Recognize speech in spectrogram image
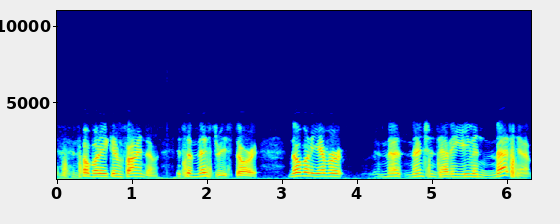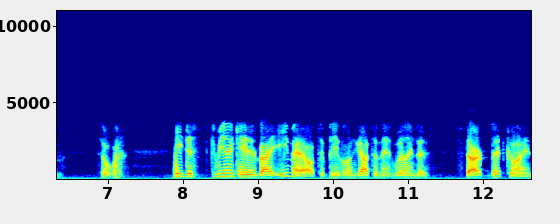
Nobody can find him. It's a mystery story. Nobody ever me- mentions having even met him. So he just communicated by email to people and got them willing to start Bitcoin.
